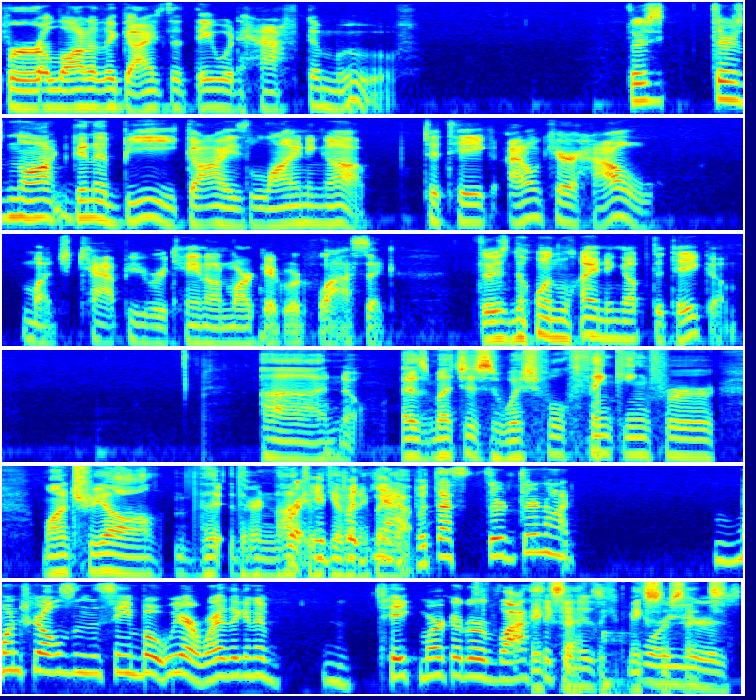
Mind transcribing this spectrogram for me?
for a lot of the guys that they would have to move. There's there's not going to be guys lining up to take I don't care how much cap you retain on Marc-Edouard Vlasic. There's no one lining up to take him. Uh no. As much as wishful thinking for Montreal, they're not going to give but anybody yeah, up. but that's they're they're not. Montreal's in the same boat we are. Why are they going to take Marc-Edouard Vlasic in his Makes four no sense. years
